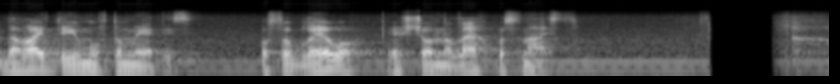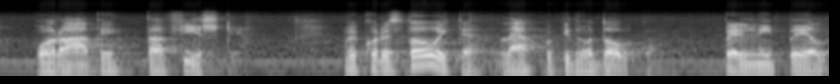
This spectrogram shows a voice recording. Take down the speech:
Давайте йому втомитись, особливо, якщо на легку снасть. Поради та фішки. Використовуйте легку підгодовку, пильний пил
